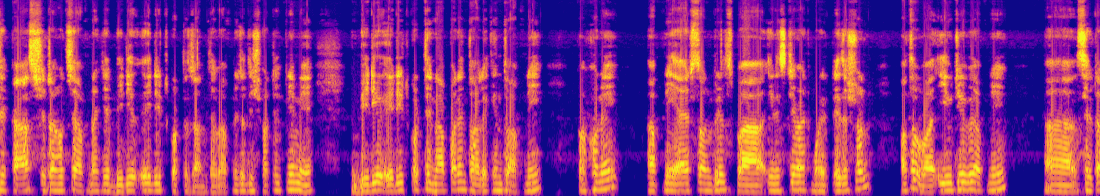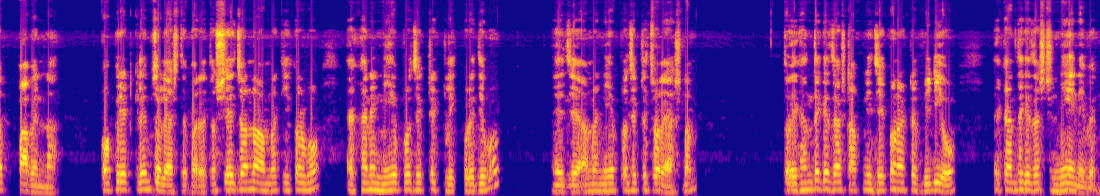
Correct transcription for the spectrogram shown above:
যে কাজ সেটা হচ্ছে আপনাকে ভিডিও এডিট করতে জানতে হবে। আপনি যদি সঠিক নিয়মে ভিডিও এডিট করতে না পারেন, তাহলে কিন্তু আপনি কখনোই আপনি অ্যাডস অন রিলস বা ইনস্টিমেট মনিটাইজেশন অথবা ইউটিউবে আপনি সেটা পাবেন না। কপিরাইট ক্লেম চলে আসতে পারে। তো সেই জন্য আমরা কি করব? এখানে নিউ প্রজেক্টে ক্লিক করে দিব। এই যে আমরা নিউ প্রজেক্টে চলে আসলাম। তো এখান থেকে জাস্ট আপনি যে কোনো একটা ভিডিও এখান থেকে জাস্ট নিয়ে নেবেন।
